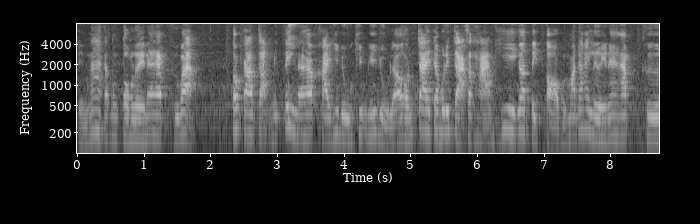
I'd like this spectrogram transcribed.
เห็นหน้ากันตรงๆเลยนะครับ คือว่าต้องการจัดมิทติ้งนะครับ ใครที่ดูคลิปนี้อยู่แล้วสนใจจะบริจาคสถานที่ก็ติดต่อผมมาได้เลยนะครับ คือ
